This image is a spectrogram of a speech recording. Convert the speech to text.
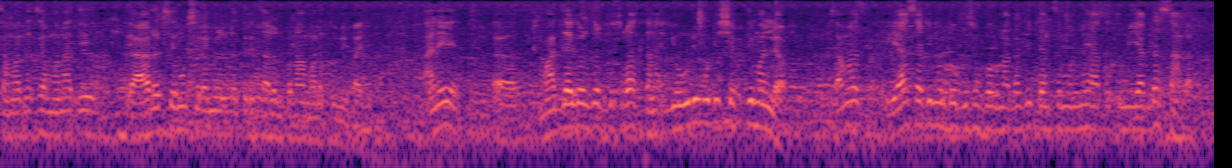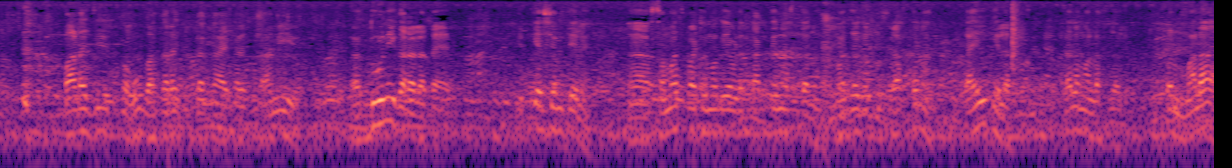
समाजाच्या मनात हे आरक्षण उशिरा मिळलं तरी चालेल पण आम्हाला तुम्ही पाहिजे. आणि माझ्याकडे जर दुसरं असताना एवढी मोठी शक्ती म्हणल्यावर समाज यासाठी मग उपोषण करू नका की त्यांचं म्हणणं आता तुम्ही एकदाच सांगा. पाडायचे का उभा करायची का काय करायचं? आम्ही दोन्ही करायला तयार इतक्या क्षमतेने समाज पाठीमागे एवढ्या ताकदी नसताना माझ्याकडे दुसरं असताना काही केलं असतं त्याला मला झालं. पण मला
